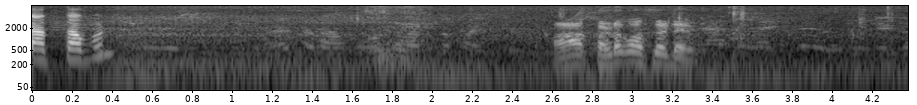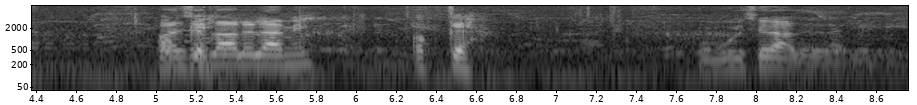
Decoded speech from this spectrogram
आहे रे आत्ता आपण? हा खडक वाजता डॅम पानशेतला आलेलो आम्ही. ओके. मुळशीला आलेलो आम्ही.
